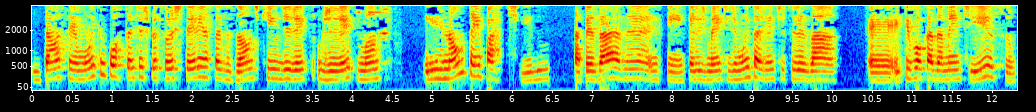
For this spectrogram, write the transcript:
Então, assim, é muito importante as pessoas terem essa visão de que direito, os direitos humanos, eles não têm partido, apesar, né, enfim, infelizmente, de muita gente utilizar é, equivocadamente isso,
